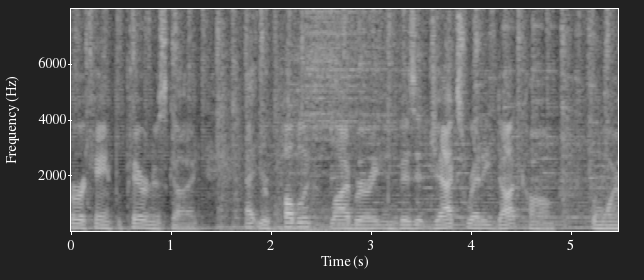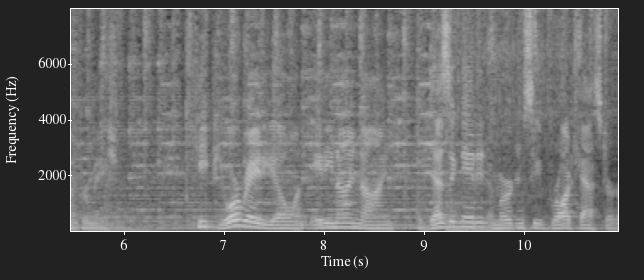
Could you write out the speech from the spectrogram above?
Hurricane Preparedness Guide at your public library and visit jaxready.com for more information. Keep your radio on 89.9, the designated emergency broadcaster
